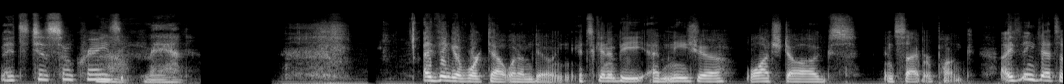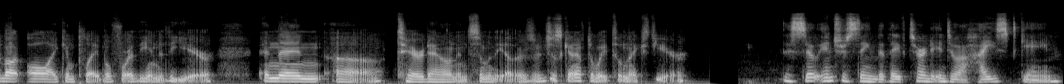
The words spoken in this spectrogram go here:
It's just so crazy. Oh man. I think I've worked out what I'm doing. It's going to be Amnesia, Watch Dogs, and Cyberpunk. I think that's about all I can play before the end of the year. And then uh, Teardown and some of the others are just going to have to wait till next year. It's so interesting that they've turned it into a heist game.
